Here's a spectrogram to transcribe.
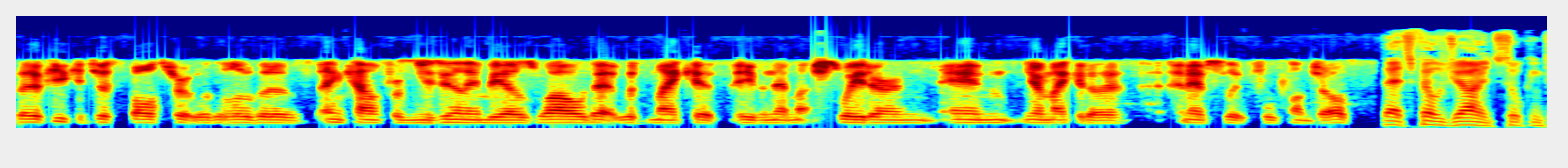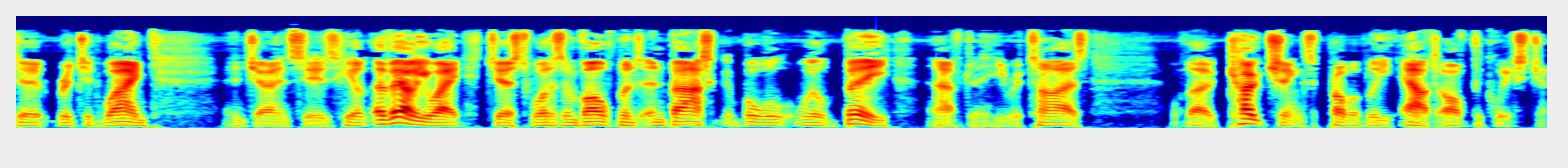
But if you could just bolster it with a little bit of income from New Zealand NBL as well, that would make it even that much sweeter and, and you know make it a, an absolute full time job. That's Phil Jones talking to Richard Wayne. And Jones says he'll evaluate just what his involvement in basketball will be after he retires, although coaching's probably out of the question.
